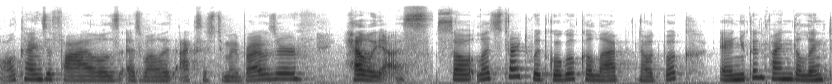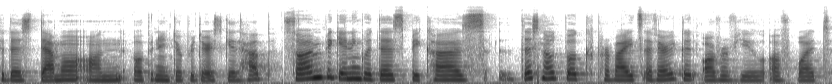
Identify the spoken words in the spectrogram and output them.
all kinds of files as well as access to my browser? Hell yes. So let's start with Google Colab Notebook. And you can find the link to this demo on Open Interpreter's GitHub. So I'm beginning with this because this notebook provides a very good overview of what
